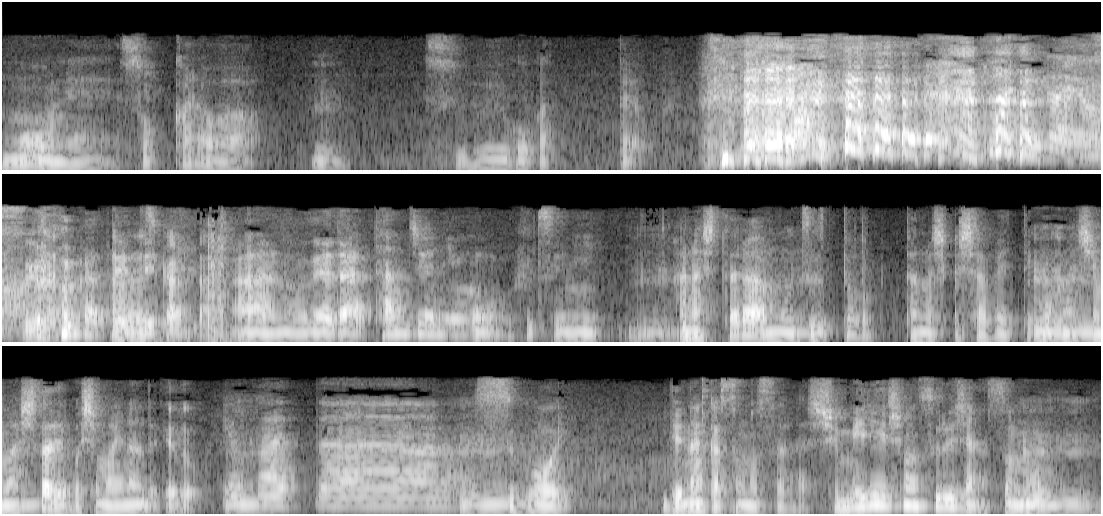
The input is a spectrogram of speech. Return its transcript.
もうねそっからはうん。すごかったよ。すごかったよ楽しかった。あのだから単純にもう普通にうん。話したらもうずっと楽しく喋ってご飯しましたでおしまいなんだけど、よかった。うん。すごいでなんかそのさシミュレーションするじゃん。その、うん。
